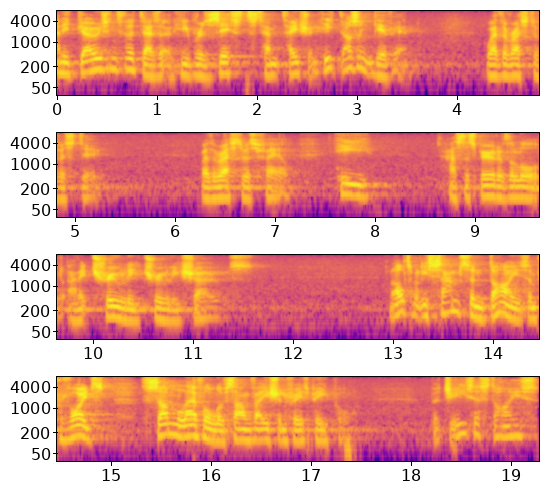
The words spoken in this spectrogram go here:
And he goes into the desert and he resists temptation. He doesn't give in where the rest of us do, where the rest of us fail. He has the Spirit of the Lord, and it truly, truly shows. And ultimately, Samson dies and provides some level of salvation for his people. But Jesus dies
